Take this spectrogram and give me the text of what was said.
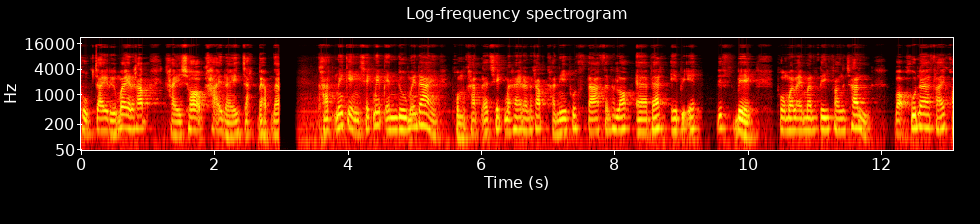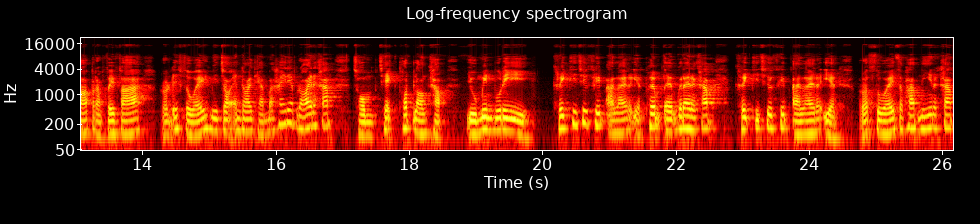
ถูกใจหรือไม่นะครับ ใครชอบค่ายไหนจัดแบบนั้นคัดไม่เก่งเช็คไม่เป็นดูไม่ได้ ผมคัดและเช็คมาให้แล้วนะครับคันนี้พุทสตาร์เซนทรัลล็อกแอร์แบ็ก ABS ดิสเบรกพวงมาลัยมันติฟังก์ชัน เบาะคู่หน้าซ้ายขวาปรับไฟฟ้า รถได้สวย มีจอ Android แถมมาให้เรียบร้อยนะครับ ชมเช็คทดลองขับ อยู่มินบุรี คลิกที่ชื่อคลิปอ่านรายละเอียดเพิ่มเติมก็ได้นะครับ คลิกที่ชื่อคลิปอ่านรายละเอียด รถสวยสภาพนี้นะครับ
